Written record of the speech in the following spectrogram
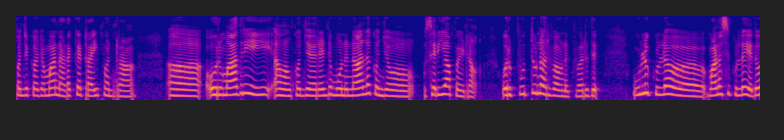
கொஞ்சம் கொஞ்சமாக நடக்க ட்ரை பண்ணுறான் ஒரு மாதிரி அவன் கொஞ்சம் ரெண்டு மூணு நாளில் கொஞ்சம் சரியாக போயிடுறான். ஒரு புத்துணர்வு அவனுக்கு வருது. உள்ளுக்குள்ளே மனசுக்குள்ளே ஏதோ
